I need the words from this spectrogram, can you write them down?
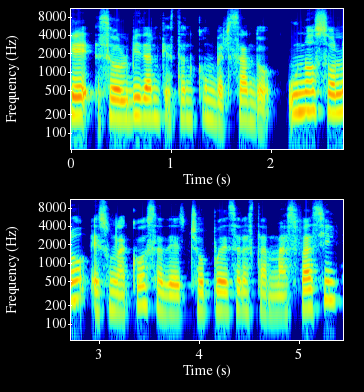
que se olvidan que están conversando. Uno solo es una cosa, de hecho puede ser hasta más fácil,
